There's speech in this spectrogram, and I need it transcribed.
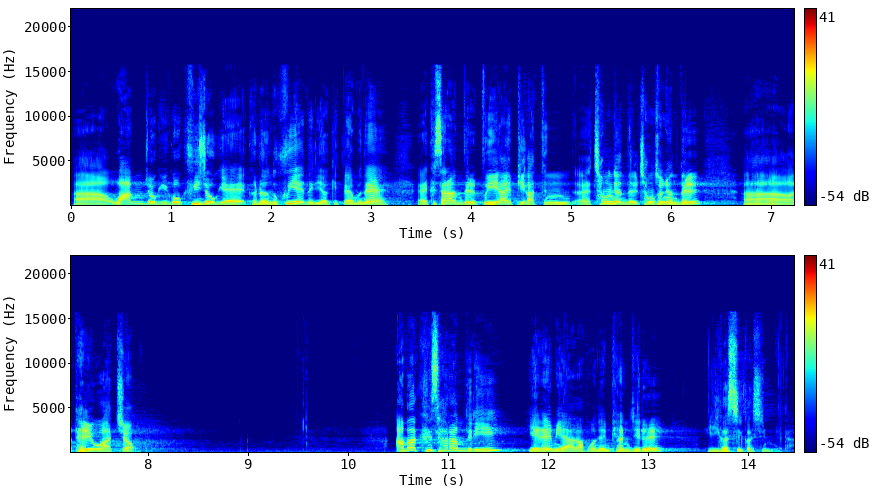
아, 왕족이고 귀족의 그런 후예들이었기 때문에 그 사람들 VIP 같은 청년들, 청소년들 아, 데리고 갔죠. 아마 그 사람들이 예레미야가 보낸 편지를 읽었을 것입니다.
